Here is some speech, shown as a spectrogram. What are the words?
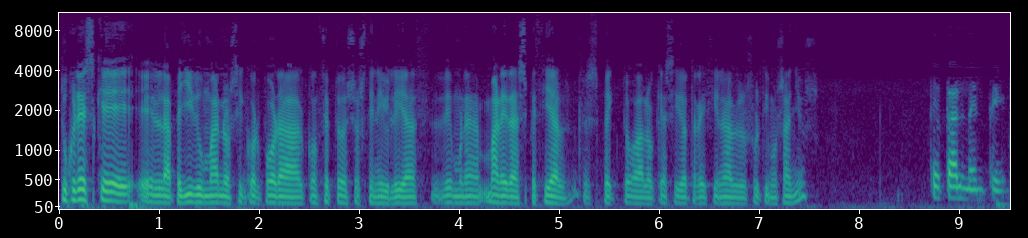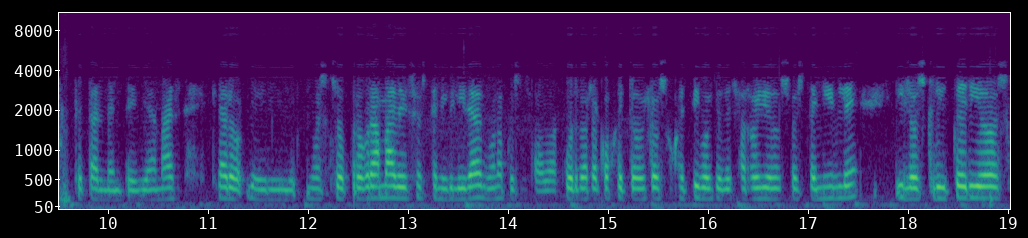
¿Tú crees que el apellido humano se incorpora al concepto de sostenibilidad de una manera especial respecto a lo que ha sido tradicional en los últimos años? Totalmente, totalmente. Y además, claro, nuestro programa de sostenibilidad, bueno, pues está de acuerdo, recoge todos los objetivos de desarrollo sostenible y los criterios,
